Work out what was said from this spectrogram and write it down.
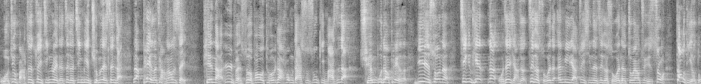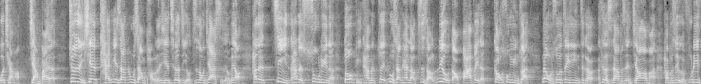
我就把这最精锐的这个晶片全部在生产。那配合厂商是谁？天呐！日本所有包括 Toyota、Honda、Suzuki、马自达，全部都要配合。意思说呢，今天那我在讲说，这个所谓的 NVIDIA 最新的这个所谓的中央处理器到底有多强啊？讲白了，就是你现在台面上路上跑的那些车子有自动驾驶，有没有？它的技它的速率呢，都比他们最路上看到至少六到八倍的高速运转。那我说最近这个特斯拉不是很骄傲吗？它不是有个 fully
